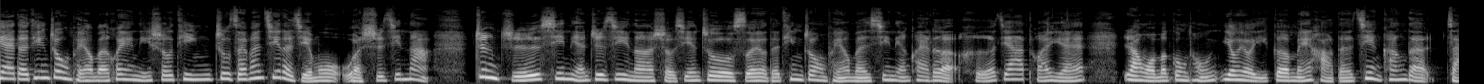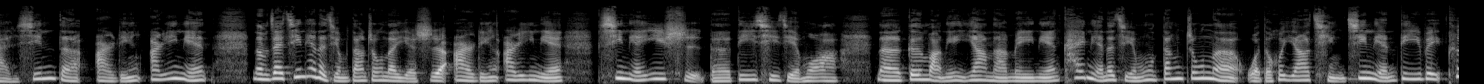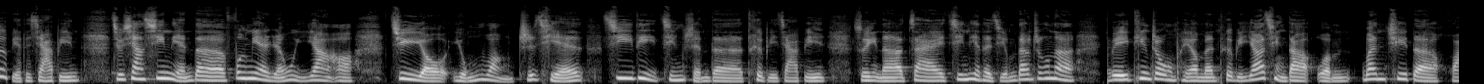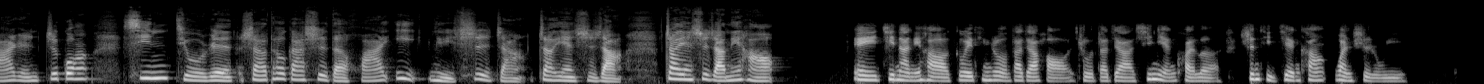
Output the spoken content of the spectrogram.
亲爱的听众朋友们，欢迎您收听《住在湾区》的节目，我是金娜。正值新年之际呢，首先祝所有的听众朋友们新年快乐，阖家团圆，让我们共同拥有一个美好的、健康的、崭新的二零二一年。那么在今天的节目当中呢，也是二零二一年新年伊始的第一期节目啊。那跟往年一样呢，每年开年的节目当中呢，我都会邀请新年第一位特别的嘉宾。就像新年的封面人物一样啊，具有勇往直前、激励精神的特别嘉宾。所以呢，在今天的节目当中呢，为听众朋友们特别邀请到我们湾区的华人之光、新就任沙头嘎市的华裔女市长赵燕市长。赵燕市长，你好。哎，吉娜，你好，各位听众，大家好，祝大家新年快乐，身体健康，万事如意。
